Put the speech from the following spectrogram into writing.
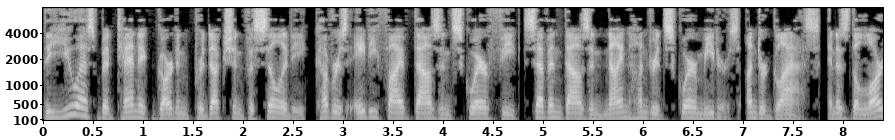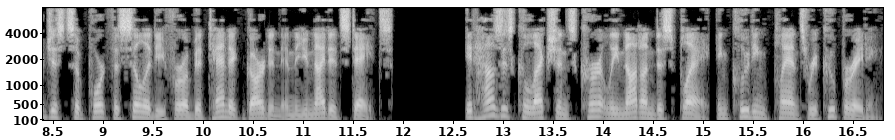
The U.S. Botanic Garden Production Facility, covers 85,000 square feet 7,900 square meters under glass, and is the largest support facility for a botanic garden in the United States. It houses collections currently not on display, including plants recuperating.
